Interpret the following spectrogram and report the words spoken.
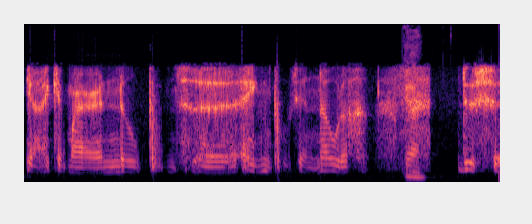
ja, ik heb maar 0,1% nodig. ja. Dus eh,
